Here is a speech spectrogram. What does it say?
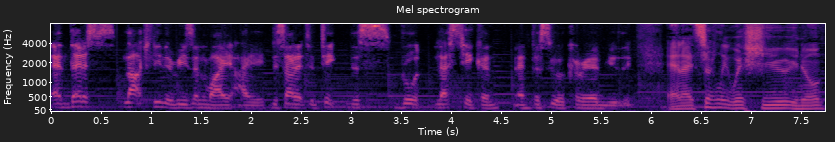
And that is largely the reason why I decided to take this road less taken and pursue a career in music. And I certainly wish you, you know,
